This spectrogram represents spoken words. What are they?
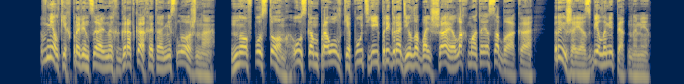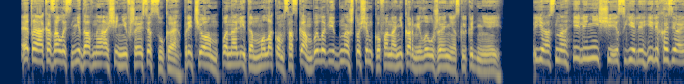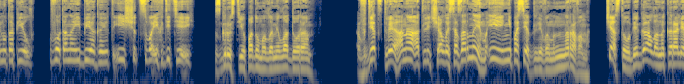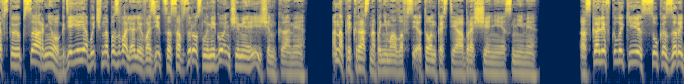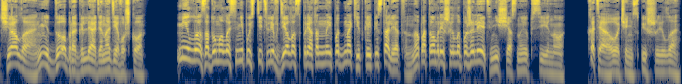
В мелких провинциальных городках это несложно. Но в пустом, узком проулке путь ей преградила большая лохматая собака, рыжая, с белыми пятнами. Это оказалась недавно ощенившаяся сука, причем по налитым молоком соскам было видно, что щенков она не кормила уже несколько дней. «Ясно, или нищие съели, или хозяин утопил. Вот она и бегает, ищет своих детей», — с грустью подумала Меладора. В детстве она отличалась озорным и непоседливым нравом, Часто убегала на королевскую псарню, где ей обычно позволяли возиться со взрослыми гончими и щенками. Она прекрасно понимала все тонкости обращения с ними. Оскалив клыки, сука зарычала, недобро глядя на девушку. Мила задумалась, не пустить ли в дело спрятанный под накидкой пистолет, но потом решила пожалеть несчастную псину, хотя очень спешила.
